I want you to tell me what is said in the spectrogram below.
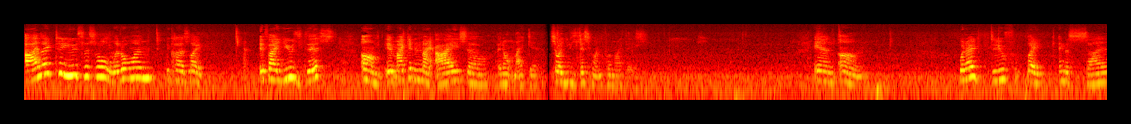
I like to use this little little one because like if I use this, um, it might get in my eye, so I don't like it. So I use this one for my face. And um, what I do, like in the sun,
